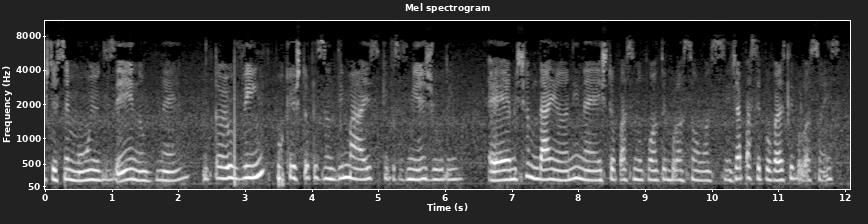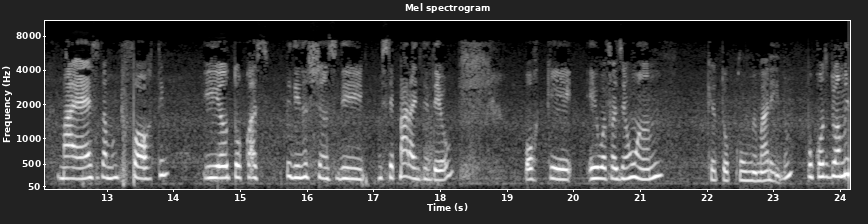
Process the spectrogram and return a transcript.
os testemunhos dizendo, né? Então eu vim porque eu estou precisando demais que vocês me ajudem. É, me chamo Daiane, né? Estou passando por uma tribulação assim, já passei por várias tribulações, mas essa está muito forte e eu tô quase pedindo a chance de me separar, entendeu? Porque eu vou fazer um ano que eu tô com meu marido. Por conta de, uma,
